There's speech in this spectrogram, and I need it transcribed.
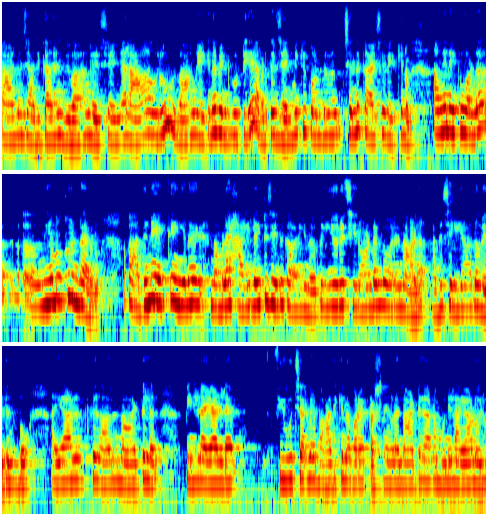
താഴ്ന്ന ജാതിക്കാരൻ വിവാഹം കഴിച്ചു കഴിഞ്ഞാൽ ആ ഒരു വിവാഹം കഴിക്കുന്ന പെൺകുട്ടിയെ അവിടുത്തെ ജന്മിക്ക് കൊണ്ടു ചെന്ന് കാഴ്ച വെക്കണം. അങ്ങനെയൊക്കെ ഉള്ള നിയമമൊക്കെ ഉണ്ടായിരുന്നു. അപ്പോൾ അതിനെയൊക്കെ ഇങ്ങനെ നമ്മളെ ഹൈലൈറ്റ് ചെയ്ത് കാണിക്കുന്നത് അപ്പോൾ ഈ ഒരു ചിരോണ്ടൻ എന്ന് പറയുന്ന ആൾ അത് ചെയ്യാതെ വരുമ്പോൾ അയാൾക്ക് ആ ഒരു നാട്ടിൽ പിന്നീട് അയാളുടെ ഫ്യൂച്ചറിനെ ബാധിക്കുന്ന കുറേ പ്രശ്നങ്ങൾ നാട്ടുകാരുടെ മുന്നിൽ അയാളൊരു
